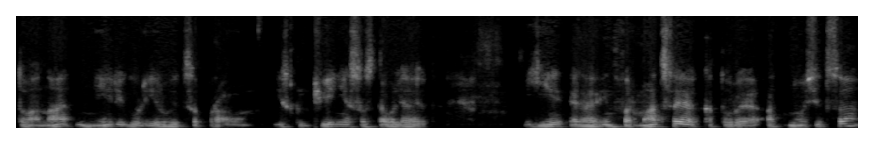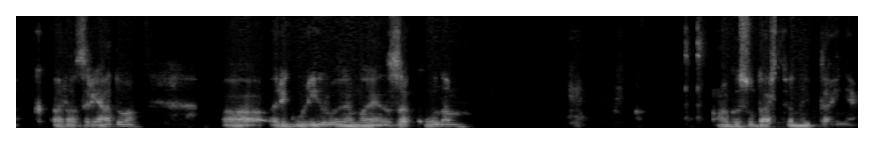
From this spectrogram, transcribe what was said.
то она не регулируется правом. Исключение составляют и, э, информация, которая относится к разряду э, регулируемой законом о государственной тайне.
